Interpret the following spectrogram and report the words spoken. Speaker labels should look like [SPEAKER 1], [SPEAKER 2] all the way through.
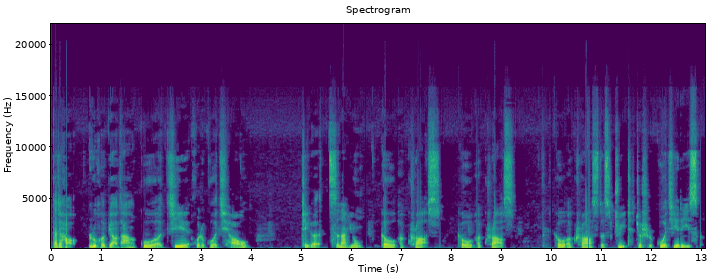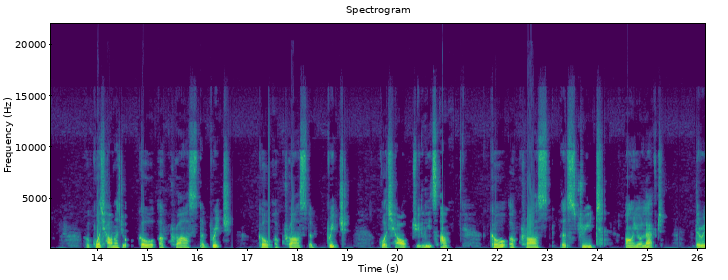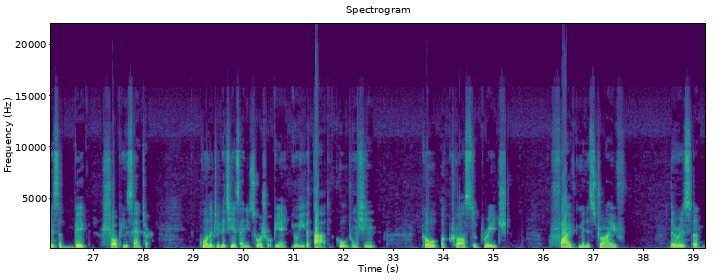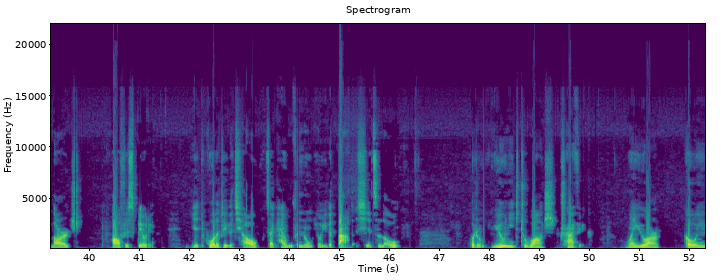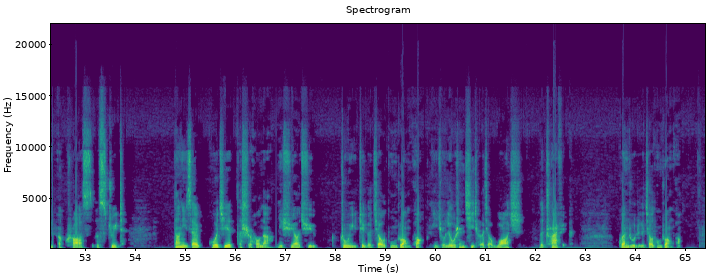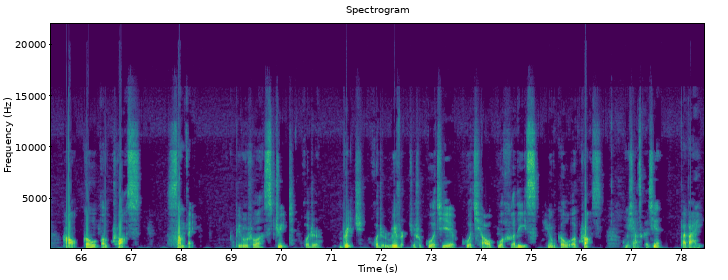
[SPEAKER 1] 大家好，如何表达过街或者过桥这个词呢？用 go across，go across，go across the street 就是过街的意思。过桥呢就 go across the bridge，go across the bridge，过桥。举个例子啊，go across the street on your left，there is a big shopping center。 过了这个街，在你左手边有一个大的购物中心。Go across the bridge. Five minutes drive. There is a large office building. 也过了这个桥，再开五分钟，有一个大的写字楼。或者，You need to watch traffic when you are going across the street. 当你在过街的时候呢，你需要去。 注意这个交通状况，你就留神汽车，叫 watch the traffic，关注这个交通状况。好，go across something，比如说 street 或者 bridge 或者 river，就是过街、过桥、过河的意思，用 go across。我们下次课见，拜拜。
